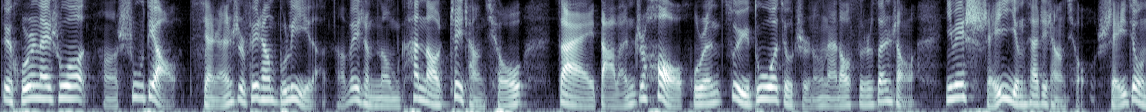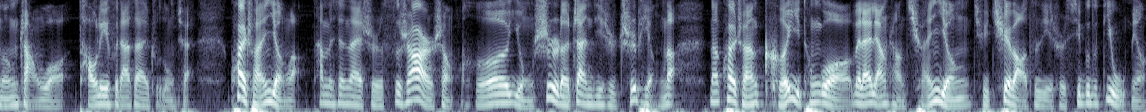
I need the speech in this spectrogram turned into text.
对湖人来说，呃，输掉显然是非常不利的啊，为什么呢？我们看到这场球。在打完之后，湖人最多就只能拿到四十三胜了，因为谁赢下这场球，谁就能掌握逃离附加赛的主动权。快船赢了，他们现在是四十二胜，和勇士的战绩是持平的。那快船可以通过未来两场全赢，去确保自己是西部的第五名，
